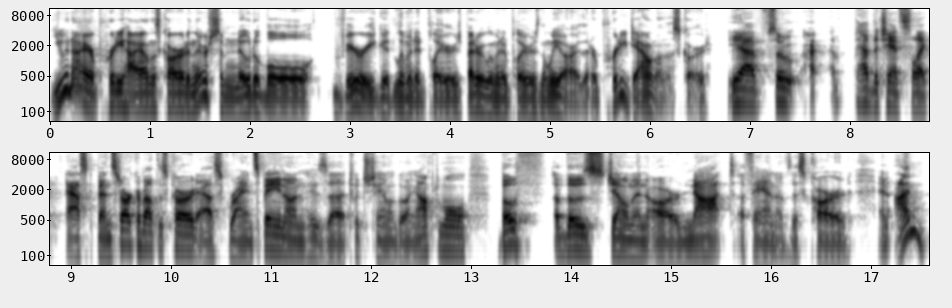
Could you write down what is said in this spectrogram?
You and I are pretty high on this card, and there's some notable, very good limited players, better limited players than we are, that are pretty down on this card. Yeah, so I had the chance to like ask Ben Stark about this card, ask Ryan Spain on his uh, Twitch channel Going Optimal. Both of those gentlemen are not a fan of this card, and I'm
